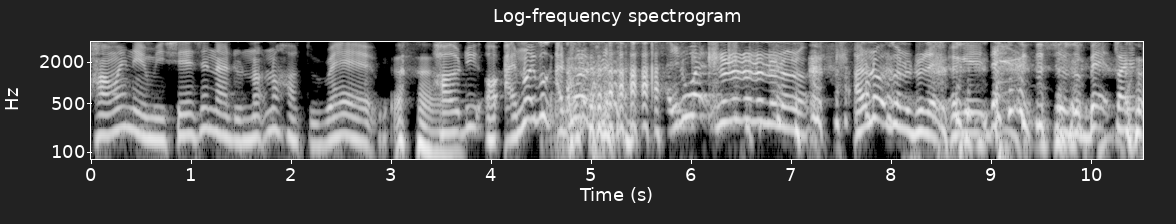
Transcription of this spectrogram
Hi, my name is Shaz and I do not know how to rap. How do you? Oh, I'm not even. I don't want to do that. You know what? No, no, no, no, no, no, no. I'm not going to do that. Okay, that was, was a bad time.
